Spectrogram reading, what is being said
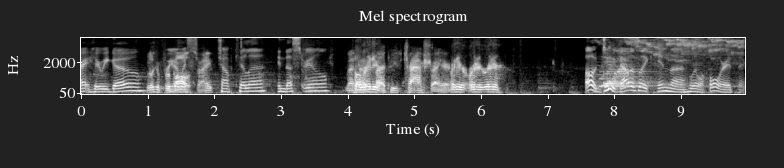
All right, here we go. We're looking for We are balls, right? Chomp Killer Industrial. Right Oh, right here. by piece of trash right here. Right here, right here, right here. Oh, dude, that was like in the little hole right there.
